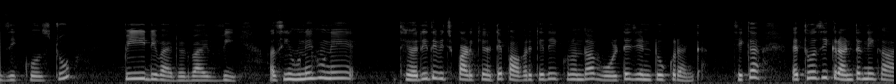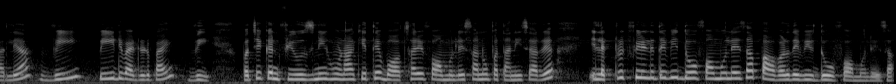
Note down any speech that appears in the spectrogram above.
is equals to P divided by V. ਅਸੀਂ ਹੁਣੇ ਹੁਣੇ ਥਿਉਰੀ ਦੇ ਵਿੱਚ ਪੜ੍ਹ ਕੇ ਹਟੇ ਪਾਵਰ ਕਿਹਦੇ ਇਕੁਅਲ ਹੁੰਦਾ ਵੋਲਟੇਜ ਇਨਟੂ ਕਰੰਟ ਠੀਕ ਹੈ? ਇੱਥੋਂ ਅਸੀਂ ਕਰੰਟ ਨਿਕਾਲ ਲਿਆ, V, P divided by V. ਬੱਚੇ ਕਨਫਿਊਜ਼ ਨਹੀਂ ਹੋਣਾ ਕਿ ਇੱਥੇ ਬਹੁਤ ਸਾਰੇ ਫਾਰਮੂਲੇ ਸਾਨੂੰ ਪਤਾ ਨਹੀਂ ਚੱਲ ਰਿਹਾ। ਇਲੈਕਟ੍ਰਿਕ ਫੀਲਡ ਦੇ ਵੀ ਦੋ ਫਾਰਮੂਲੇਜ਼ ਆ ਪਾਵਰ ਦੇ ਵੀ ਦੋ ਫਾਰਮੂਲੇਜ਼ ਆ।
